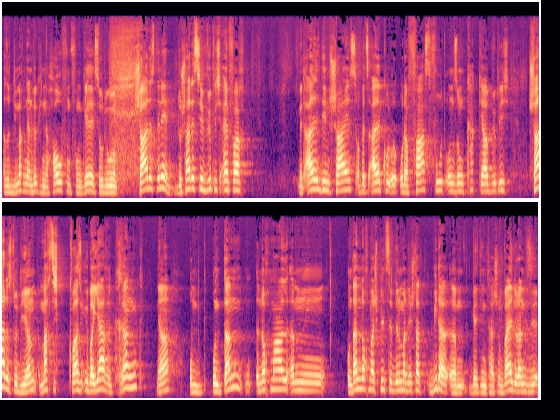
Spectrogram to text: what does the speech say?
also die machen ja wirklich einen Haufen von Geld. So, du schadest, nee, nee, du schadest hier wirklich einfach mit all dem Scheiß, ob jetzt Alkohol oder Fast Food und so ein Kack, ja wirklich, schadest du dir, machst dich quasi über Jahre krank, ja, um, und dann nochmal, ähm, und dann nochmal spielst du dann mal den Staat wieder ähm, Geld in die Taschen, weil du dann diese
